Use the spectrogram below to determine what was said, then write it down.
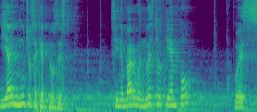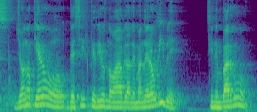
Y hay muchos ejemplos de esto. Sin embargo, en nuestro tiempo, pues yo no quiero decir que Dios no habla de manera audible. Sin embargo,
